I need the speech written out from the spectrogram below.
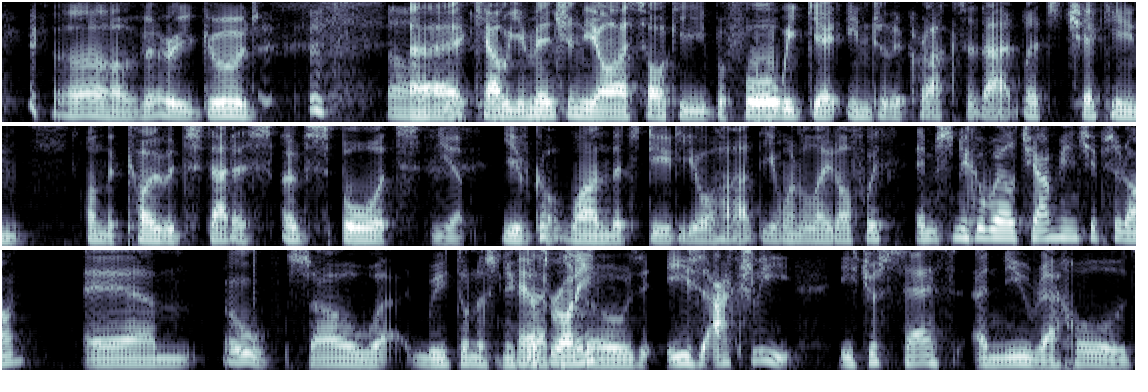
oh, very good. Oh, Uh, Cal, you mentioned the ice hockey. Before we get into the crux of that, let's check in on the COVID status of sports. Yep. You've got one that's dear to your heart that you want to lead off with. Um, snooker World Championships are on. Um, Oh, so we've done a snooker Ronnie? episode. He's actually he's just set a new record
